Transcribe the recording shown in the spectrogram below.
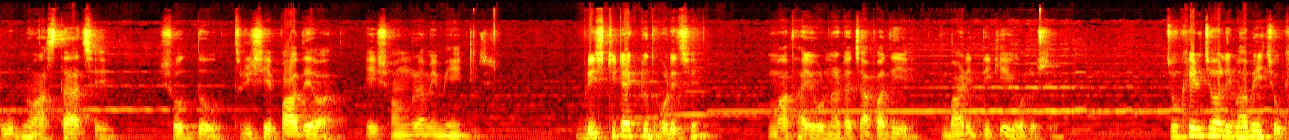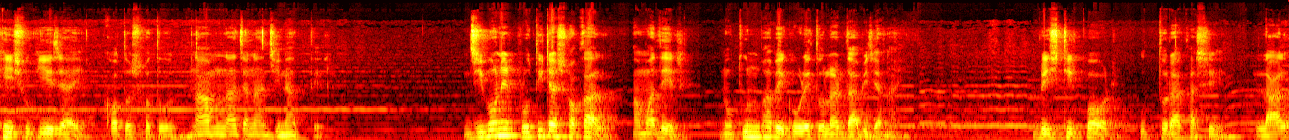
পূর্ণ আস্থা আছে সদ্য ত্রিশে পা দেওয়া এই সংগ্রামী মেয়েটির। বৃষ্টিটা একটু ধরেছে, মাথায় ওড়নাটা চাপা দিয়ে বাড়ির দিকে এগোলো সে। চোখের জল এভাবেই চোখেই শুকিয়ে যায় কত শত নাম না জানা জিনাতদের। জীবনের প্রতিটা সকাল আমাদের নতুনভাবে গড়ে তোলার দাবি জানায়। বৃষ্টির পর উত্তর আকাশে লাল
